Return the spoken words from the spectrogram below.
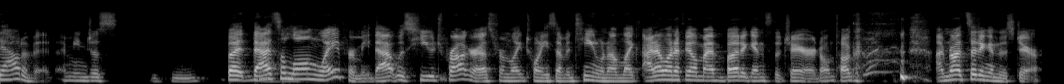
out of it. I mean, just mm-hmm but that's a mm-hmm. long way for me. That was huge progress from like 2017 when I'm like, I don't want to feel my butt against the chair. Don't talk. I'm not sitting in this chair.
